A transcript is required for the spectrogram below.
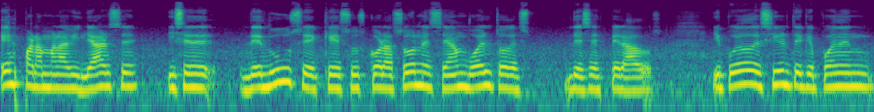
es para maravillarse y se deduce que sus corazones se han vuelto desesperados. Y puedo decirte que pueden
